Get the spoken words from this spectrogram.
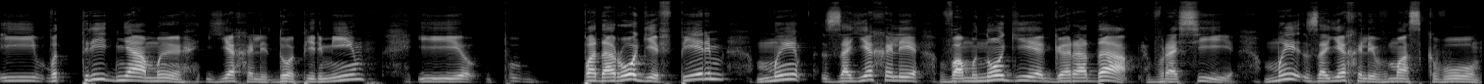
И вот три дня мы ехали до Перми, и по дороге в Пермь мы заехали во многие города в России. Мы заехали в Москву,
